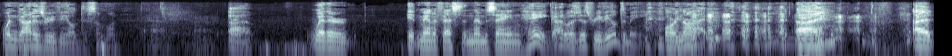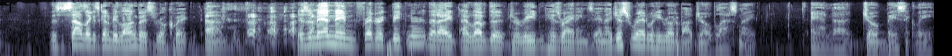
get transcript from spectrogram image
When God is revealed to someone, uh, whether it manifests in them saying, "Hey, God was just revealed to me," or not. uh, uh, this sounds like it's going to be long, but it's real quick. Um, there's a man named Frederick Buechner that I, I love to, to read his writings, and I just read what he wrote about Job last night. And uh, Job basically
